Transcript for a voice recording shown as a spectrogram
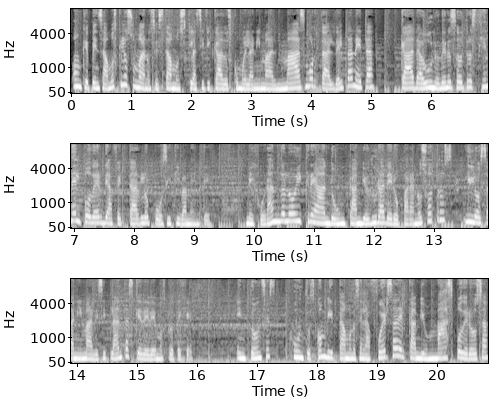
Aunque pensamos que los humanos estamos clasificados como el animal más mortal del planeta, cada uno de nosotros tiene el poder de afectarlo positivamente, mejorándolo y creando un cambio duradero para nosotros y los animales y plantas que debemos proteger. Entonces, juntos convirtámonos en la fuerza del cambio más poderosa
